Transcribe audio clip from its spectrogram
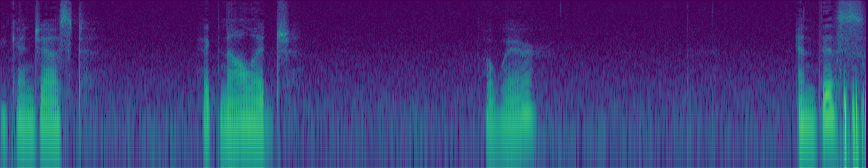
we can just acknowledge aware. And this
